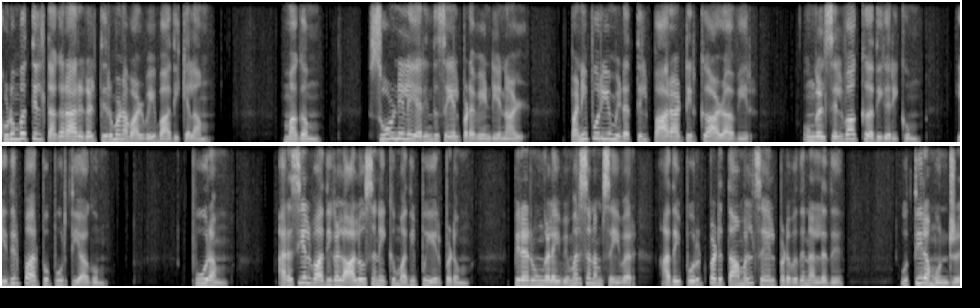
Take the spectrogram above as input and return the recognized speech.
குடும்பத்தில் தகராறுகள் திருமண வாழ்வை பாதிக்கலாம். மகம். சூழ்நிலை அறிந்து செயல்பட வேண்டிய நாள். பணிபுரியும் இடத்தில் பாராட்டிற்கு ஆழாவீர் உங்கள் செல்வாக்கு அதிகரிக்கும். எதிர்பார்ப்பு பூர்த்தியாகும். பூரம். அரசியல்வாதிகள் ஆலோசனைக்கு மதிப்பு ஏற்படும். பிறர் உங்களை விமர்சனம் செய்வர் அதை பொருட்படுத்தாமல் செயல்படுவது நல்லது. உத்திரம் ஒன்று.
